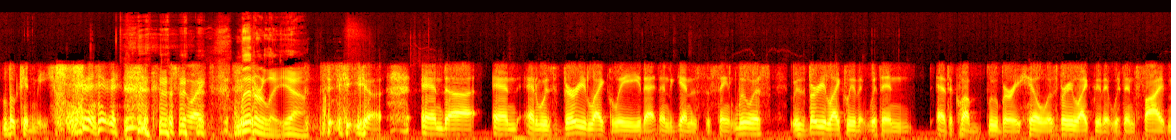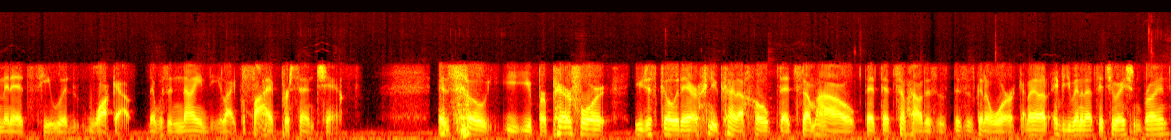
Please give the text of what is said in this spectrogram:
look at me. so I, Literally, yeah. yeah, and uh, and and was very likely that, and again, it's the St. Louis. It was very likely that within at the club Blueberry Hill, it was very likely that within five minutes he would walk out. There was a ninety, like five percent chance. And so you, you prepare for it. You just go there and you kind of hope that somehow that, that somehow this is this is going to work. And I, have you been in that situation, Brian?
